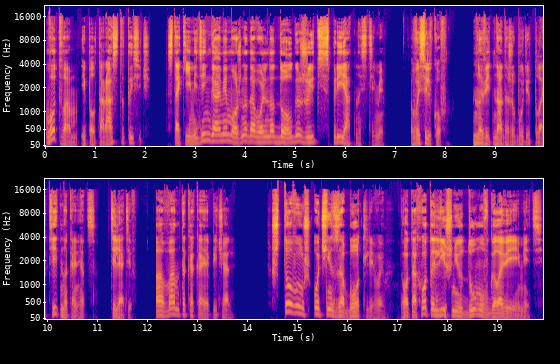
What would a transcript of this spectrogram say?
Вот вам и полтораста тысяч. С такими деньгами можно довольно долго жить с приятностями. Васильков. Но ведь надо же будет платить, наконец. Телятев. А вам-то какая печаль? Что вы уж очень заботливы. Вот охота лишнюю думу в голове иметь.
